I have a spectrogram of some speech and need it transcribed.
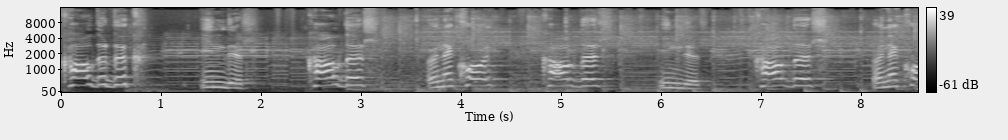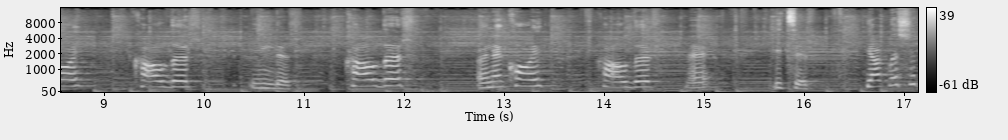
Kaldırdık, indir. Kaldır, öne koy, kaldır, indir. Kaldır, öne koy, kaldır, indir. Kaldır, öne koy, kaldır ve bitir. Yaklaşık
